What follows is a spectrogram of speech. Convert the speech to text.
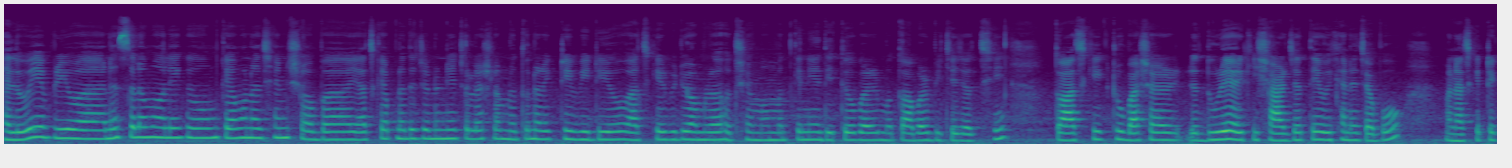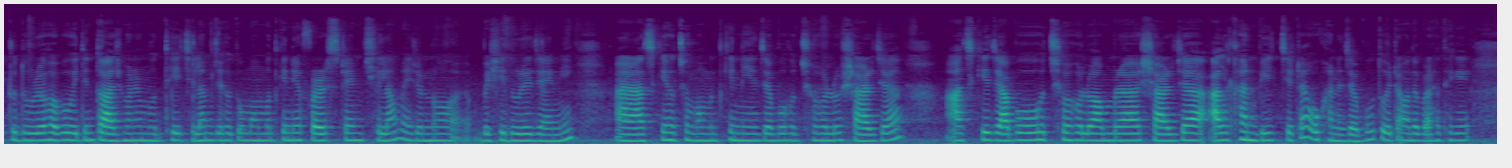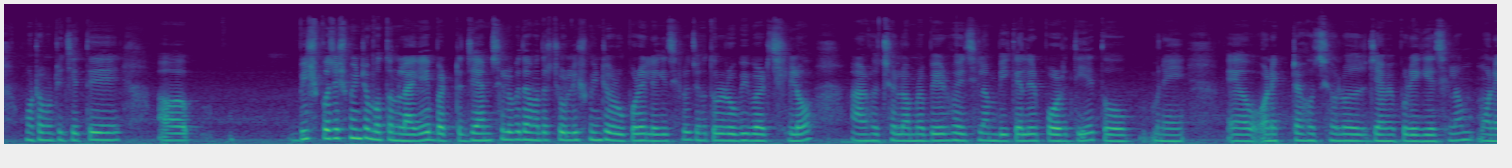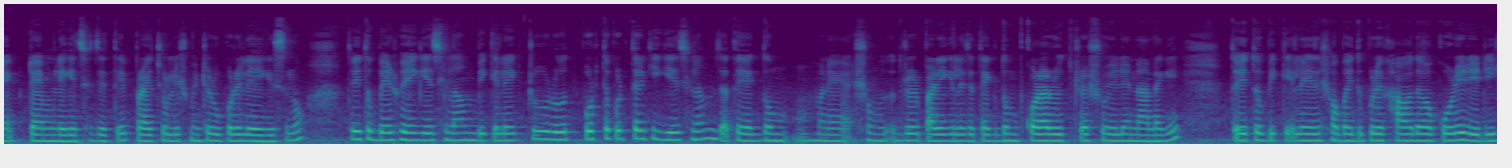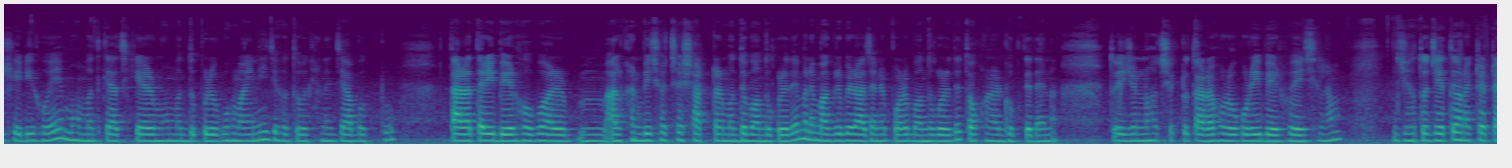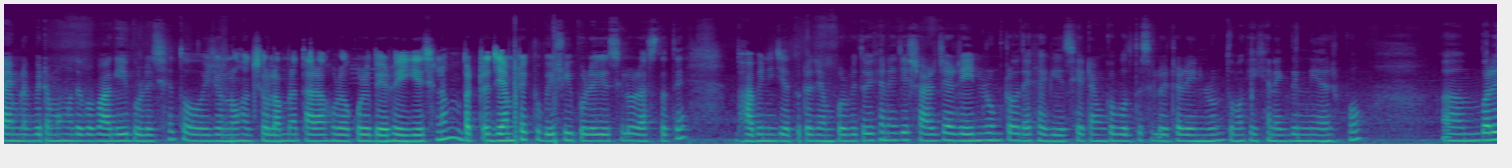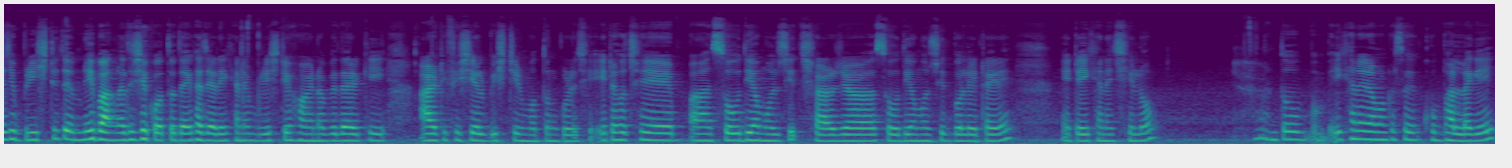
Hello everyone আসসালামু আলাইকুম কেমন আছেন সবাই? আজকে আপনাদের জন্য নিয়ে চলে আসলাম নতুন আরেকটি ভিডিও আজকের ভিডিও আমরা হচ্ছে মোহাম্মদকে নিয়ে দ্বিতীয়বারের মতো আবার বিচে যাচ্ছি। তো আজকে একটু বাসার দূরে আর কি শারজাতে ওইখানে যাব। মানে আজকেরটা একটু দূরে হবে, ওই দিন তো আজমানের মধ্যেই ছিলাম। যেহেতু মোহাম্মদকে নিয়ে ফার্স্ট টাইম ছিলাম, এই জন্য বেশি দূরে যাইনি। আর আজকে হচ্ছে মোহাম্মদকে নিয়ে যাব হচ্ছে হলো শারজা আজকে যাব হচ্ছে হলো আমরা শারজা আলখান বিচ যেটা ওখানে যাব। তো এটা আমাদের বাসা থেকে মোটামুটি যেতে বিশ পঁচিশ মিনিটের মতন লাগে বাট জ্যাম ছিল বোধহয় আমাদের চল্লিশ মিনিটের উপরে লেগেছিল, যেহেতু রবিবার ছিল। আর হচ্ছে হলো আমরা বের হয়েছিলাম বিকেলের পর দিয়ে, তো মানে অনেকটা হচ্ছে হলো জ্যামে পড়ে গিয়েছিলাম। অনেক টাইম লেগেছে যেতে, প্রায় চল্লিশ মিনিটের উপরে লেগে গেছিল। তো এই তো বের হয়ে গিয়েছিলাম। বিকেলে একটু রোদ পড়তে পড়তে আর কি গিয়েছিলাম, যাতে একদম মানে সমুদ্রের পাড়ে গেলে যাতে একদম কড়া রোদটা শরীরে না লাগে। তো এই তো বিকেলে সবাই দুপুরে খাওয়া দাওয়া করে রেডি শেডি হয়ে মোহাম্মদকে আজকে আর মোহাম্মদ দুপুরে ঘুমায়নি, যেহেতু ওখানে যাব একটু। তাড়াতাড়ি বের হব আর আলখান বিচ হচ্ছে সাতটার মধ্যে বন্ধ করে দেয়। মানে মাগরীবের আজানের পরে বন্ধ করে দেয়, তখন আর ঢুকতে দেয় না। তো এই জন্য হচ্ছে একটু তাড়াহুড়ো করেই বের হয়েছিলাম। যেহেতু যেতে অনেকটা টাইম লাগবে, এটা মোহাম্মদের বাবা আগেই বলেছে। তো ওই জন্য হচ্ছে হলো আমরা তাড়াহুড়ো করে বের হয়ে গিয়েছিলাম। বাট জ্যামটা একটু বেশিই পড়ে গেছিল রাস্তাতে। ভাবিনি যে এতটা জ্যাম পড়বে। তো এখানে যে শারজার রেইন রুমটাও দেখা গিয়েছে, এটা আমাকে বলতেছিল এটা রেইন রুম তোমাকে এখানে একদিন নিয়ে আসব। বলে যে বৃষ্টি তো এমনি বাংলাদেশে কত দেখা যায় এখানে বৃষ্টি হয় না বেদে আর কি আর্টিফিশিয়াল বৃষ্টির মতন করেছে। এটা হচ্ছে সৌদিয়া মসজিদ, শারজা সৌদিয়া মসজিদ বলে এটাই, এটা এখানে ছিল। তো এখানে আমার কাছে খুব ভালো লাগে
